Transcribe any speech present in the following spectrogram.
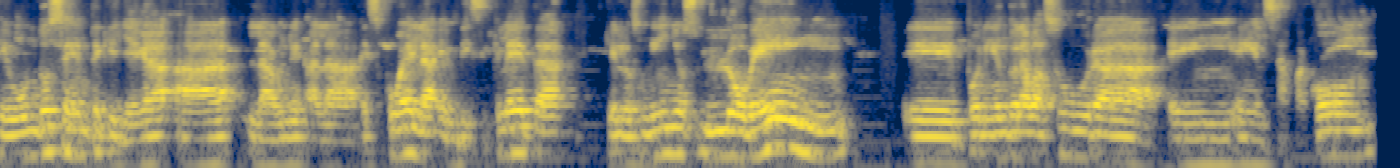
que un docente que llega a la, a la escuela en bicicleta, que los niños lo ven eh, poniendo la basura en, el zafacón,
